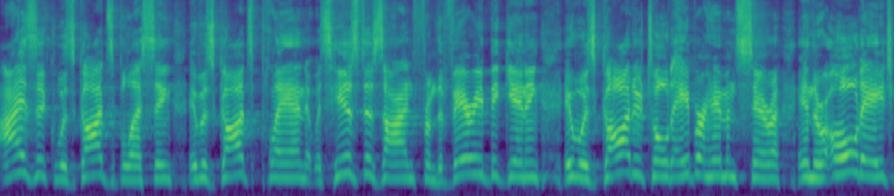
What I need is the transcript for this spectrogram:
Isaac was God's blessing, it was God's plan, it was his design from the very beginning. It was God who told Abraham and Sarah in their old age,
